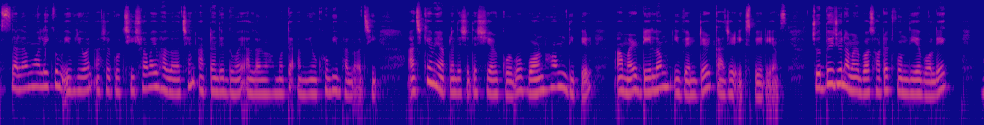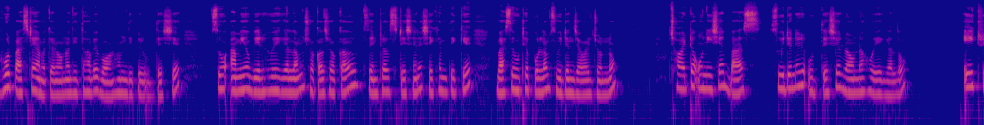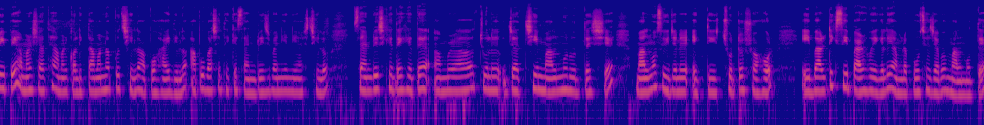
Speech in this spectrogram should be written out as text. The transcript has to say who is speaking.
Speaker 1: আসসালামু আলাইকুম এভরিওয়ান, আশা করছি সবাই ভালো আছেন। আপনাদের দোয়ায় আল্লাহ রহমতে আমিও খুবই ভালো আছি। আজকে আমি আপনাদের সাথে শেয়ার করব বর্নহম দ্বীপের আমার ডে লং ইভেন্টের কাজের এক্সপিরিয়েন্স চোদ্দোই জুন আমার বস হঠাৎ ফোন দিয়ে বলে, ভোর পাঁচটায় আমাকে রওনা দিতে হবে বর্নহম দ্বীপের উদ্দেশ্যে। সো আমিও বের হয়ে গেলাম সকাল সকাল সেন্ট্রাল স্টেশনে সেখান থেকে বাসে উঠে পড়লাম সুইডেন যাওয়ার জন্য। ছয়টা উনিশে বাস সুইডেনের উদ্দেশ্যে রওনা হয়ে গেল। এই ট্রিপে আমার সাথে আমার কলিগ তামান্না আপু ছিল, আপু হাই দিল। আপু বাসা থেকে স্যান্ডউইচ বানিয়ে নিয়ে আসছিল। স্যান্ডউইচ খেতে খেতে আমরা চলে যাচ্ছি মালমোর উদ্দেশ্যে। মালমো সুইডেনের একটি ছোট শহর। এই বাল্টিক সি পার হয়ে গেলে আমরা পৌঁছে যাব মালমোতে।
